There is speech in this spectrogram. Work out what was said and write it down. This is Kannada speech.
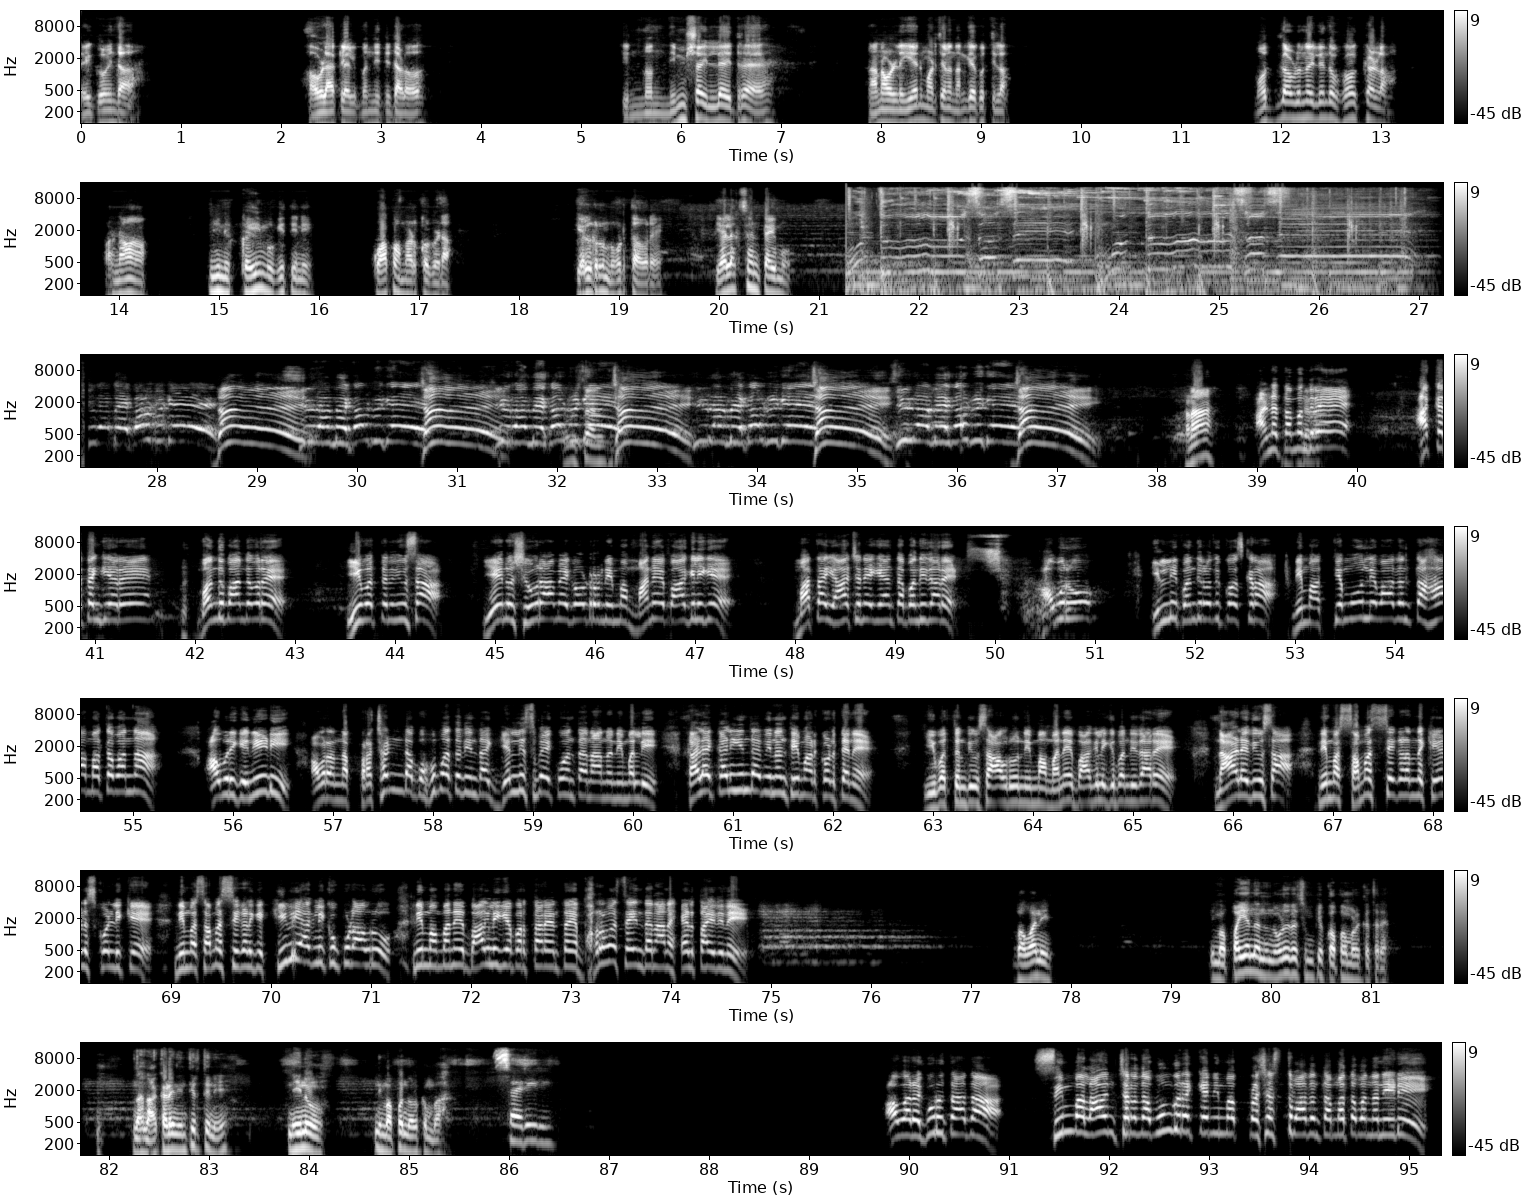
ಏಯ್ ಗೋವಿಂದ. ಅವಳಾಕ್ಲೆ ಬಂದು ನಿಂತಿದ್ದಾಳು ಇನ್ನೊಂದ್ ನಿಮಿಷ ಇಲ್ಲೇ ಇದ್ರೆ ನಾನು ಅವಳನ್ನ ಏನ್ ಮಾಡ್ತೀನೋ ನನಗೆ ಗೊತ್ತಿಲ್ಲ. ಮೊದ್ಲು ಅವಳನ್ನ ಇಲ್ಲಿಂದ ಹೋಗ್ಕೊಳ್ಳ ಅಣ್ಣ ನೀನು ಕೈ ಮುಗಿತೀನಿ. ಕೋಪ ಮಾಡ್ಕೋಬೇಡ. ಎಲ್ರು ನೋಡ್ತಾವ್ರೆ. Election time. ಶಿವರಾಮೇಗೌಡ್ರಿಗೆ ಶಿವರಾಮೇಗೌಡ್ರಿಗೆ ಶಿವರಾಮೇಗೌಡ್ರಿಗೆ ಜೈ ಅಣ್ಣ? ಅಣ್ಣ ತಮ್ಮಂದ್ರೆ ಅಕ್ಕ ತಂಗಿಯರೇ ಬಂಧು ಬಾಂಧವರೇ ಇವತ್ತಿನ ದಿವಸ ಏನು ಶಿವರಾಮೇಗೌಡರು ನಿಮ್ಮ ಮನೆ ಬಾಗಿಲಿಗೆ ಮತ ಯಾಚನೆಗೆ ಅಂತ ಬಂದಿದ್ದಾರೆ. ಅವರು ಇಲ್ಲಿ ಬಂದಿರೋದಕ್ಕೋಸ್ಕರ ನಿಮ್ಮ ಅತ್ಯಮೂಲ್ಯವಾದಂತಹ ಮತವನ್ನ ಅವರಿಗೆ ನೀಡಿ ಅವರನ್ನ ಪ್ರಚಂಡ ಬಹುಮತದಿಂದ ಗೆಲ್ಲಿಸಬೇಕು ಅಂತ ನಾನು ನಿಮ್ಮಲ್ಲಿ ಕಳೆಕಳಿಯಿಂದ ವಿನಂತಿ ಮಾಡ್ಕೊಳ್ತೇನೆ. ಇವತ್ತಿನ ದಿವಸ ಅವರು ನಿಮ್ಮ ಮನೆ ಬಾಗಿಲಿಗೆ ಬಂದಿದ್ದಾರೆ. ನಾಳೆ ದಿವಸ ನಿಮ್ಮ ಸಮಸ್ಯೆಗಳನ್ನು ಕೇಳಿಸ್ಕೊಳ್ಳಿಕ್ಕೆ, ನಿಮ್ಮ ಸಮಸ್ಯೆಗಳಿಗೆ ಕಿವಿ ಆಗ್ಲಿಕ್ಕೂ ಕೂಡ ಅವರು ನಿಮ್ಮ ಮನೆ ಬಾಗಿಲಿಗೆ ಬರ್ತಾರೆ ಅಂತ ಭರವಸೆಯಿಂದ ನಾನು ಹೇಳ್ತಾ ಇದ್ದೀನಿ. ಭವಾನಿ, ನಿಮ್ಮ ಅಪ್ಪಯ್ಯ ನನ್ನ ನೋಡಿದ್ರೆ ಸುಮ್ಕೆ ಕೋಪ ಮಾಡ್ಕೋತಾರೆ. ನಾನು ಆ ಕಡೆ ನಿಂತಿರ್ತೀನಿ. ನೀನು ನಿಮ್ಮ ಅಪ್ಪ ನೋಡ್ಕೊಂಬ ಸರಿ ಅವರ ಗುರುತಾದ ಸಿಂಬಲಾಂಚರದ ಉಂಗುರಕ್ಕೆ ನಿಮ್ಮ ಪ್ರಶಸ್ತವಾದಂತಹ ಮತವನ್ನ ನೀಡಿ.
